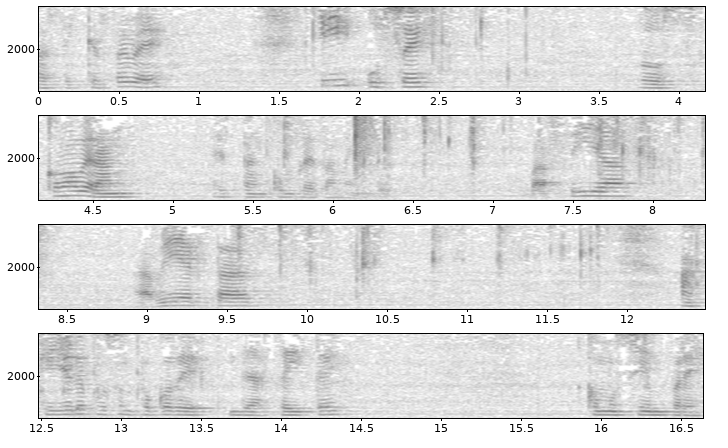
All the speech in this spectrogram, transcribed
así que se ve. Y usé dos como verán están completamente vacías abiertas. Aquí yo le puse un poco de, de aceite como siempre.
